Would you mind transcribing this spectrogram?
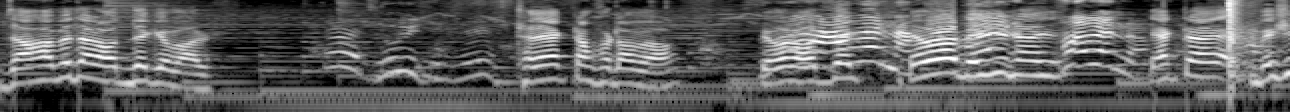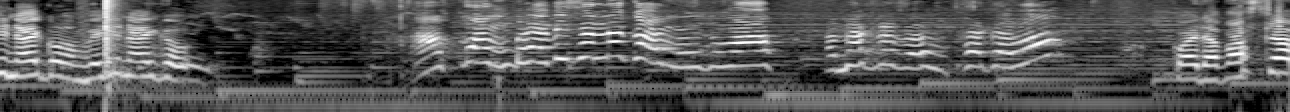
যা হবে তার অর্ধেক এবার। তাহলে একটা ফোটাবা। এবার অর্ধেক এবার বেশি নাই। একটা বেশি নাই কো বেশি নাই কো। কম ভেবেছ না কম তোমা আমি একটা ফাটাবো। কয়টা? পাঁচটা?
